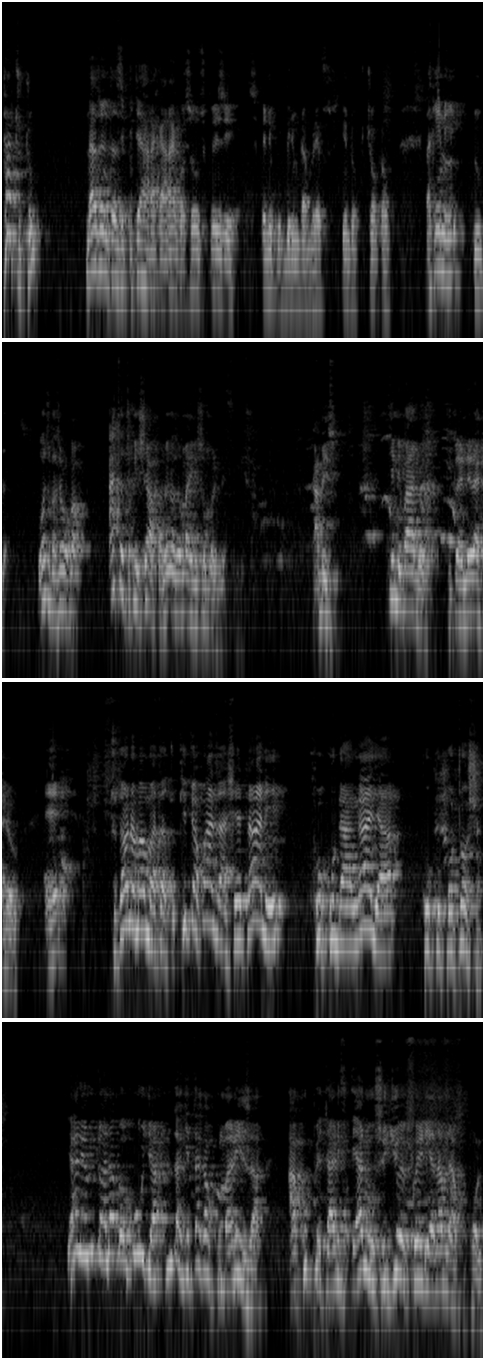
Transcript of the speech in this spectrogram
Tatu tu. Nazo nitazipitia haraka haraka kwa sababu siku hizi sipendi kuhubiri muda mrefu, sipendi kuchoka huko. Lakini wewe uwezo kwa hata tukisha hapa naweza sema hili somo limefundishwa. Kabisa. Lakini bado tutaendelea kidogo. Eh tutaona mambo matatu. Kitu cha kwanza shetani hukudanganya, hukupotosha. Yaani mtu anapokuja, mtu akitaka kumaliza akupe taarifa, yani usijue kweli ya namna ya kupona.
